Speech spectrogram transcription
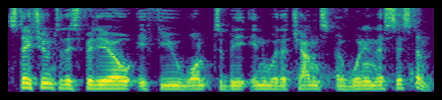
stay tuned to this video if you want to be in with a chance of winning this system.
